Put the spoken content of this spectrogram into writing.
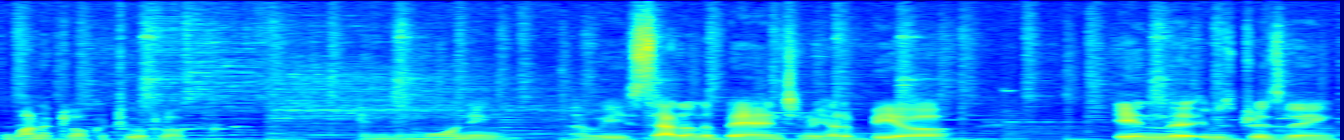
one o'clock or two o'clock in the morning, and we sat on the bench and we had a beer. In the, it was drizzling,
